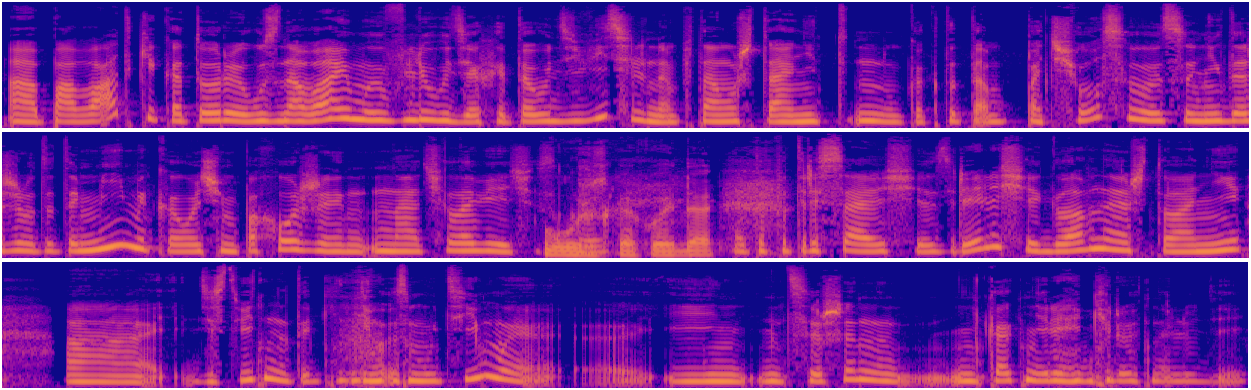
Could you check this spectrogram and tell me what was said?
а, повадки, которые узнаваемые в людях. Это удивительно, потому что они ну, как-то там почесываются, у них даже вот эта мимика очень похожая на человеческую. Ужас какой, да. Это потрясающее зрелище, и главное, что они действительно такие невозмутимые э, и совершенно никак не реагируют на людей.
